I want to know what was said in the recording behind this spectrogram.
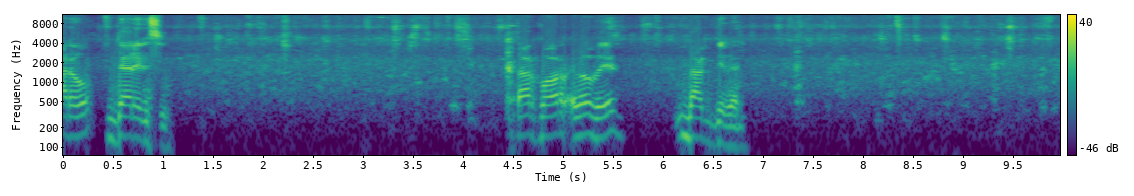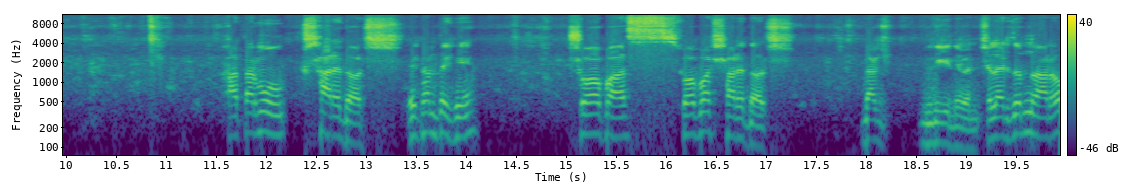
আরও দেড় ইঞ্চি। তারপর এভাবে দাগ দিবেন। হাতার মুখ সাড়ে দশ। এখান থেকে সোয়া পাঁচ সোয়া পাঁচ সাড়ে দশ দাগ দিয়ে নেবেন। সেলাইয়ের জন্য আরও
